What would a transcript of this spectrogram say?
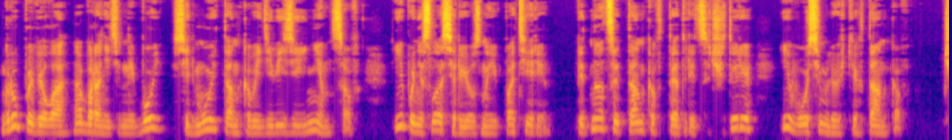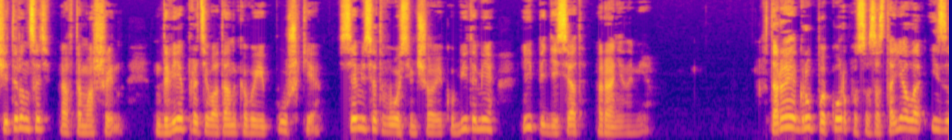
группа вела оборонительный бой 7-й танковой дивизии немцев и понесла серьезные потери – 15 танков Т-34 и 8 легких танков, 14 автомашин, 2 противотанковые пушки, 78 человек убитыми и 50 ранеными. Вторая группа корпуса состояла из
